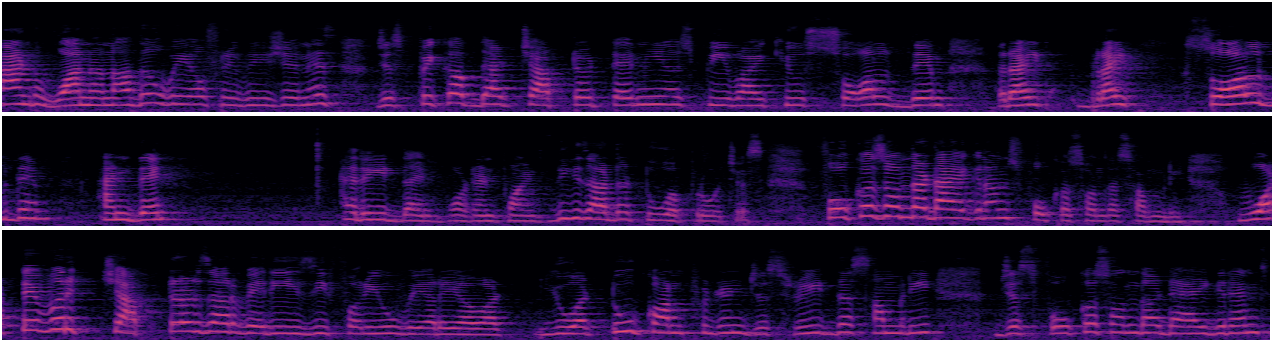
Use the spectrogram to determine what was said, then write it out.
and one another way of revision is just pick up that chapter 10 years pyq solve them right right solve them and then read the important points. These are the two approaches. Focus on the diagrams focus on the summary. Whatever chapters are very easy for you where you are you are too confident just read the summary just focus on the diagrams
